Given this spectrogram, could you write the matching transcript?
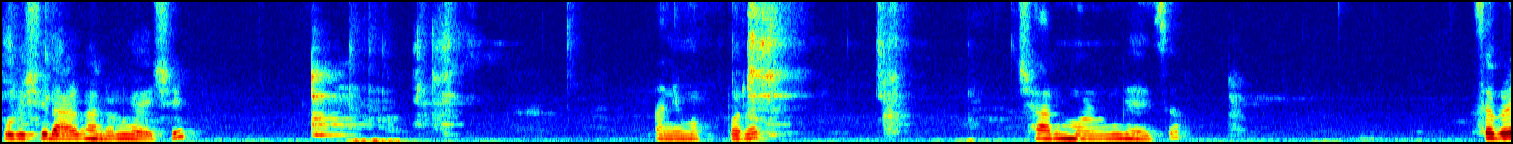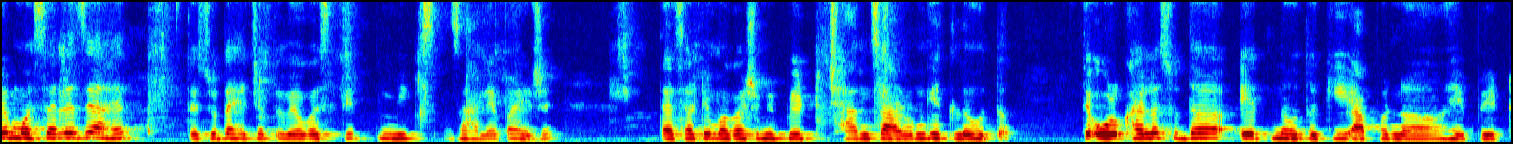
थोडीशी डाळ घालून घ्यायची. आणि मग परत छान मळून घ्यायचं. सगळे मसाले जे आहेत ते सुद्धा ह्याच्यात व्यवस्थित मिक्स झाले पाहिजे. त्यासाठी मगाशी मी पीठ छान चाळून घेतलं होतं. ते ओळखायला सुद्धा येत नव्हतं की आपण हे पीठ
